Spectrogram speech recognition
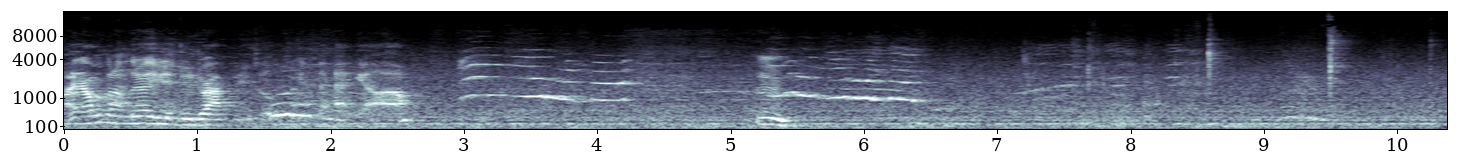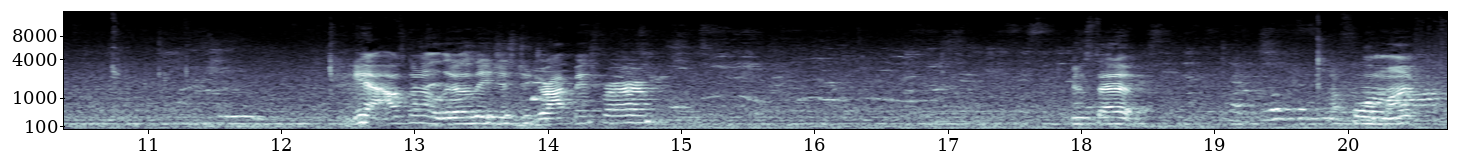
like I was gonna literally just do drop-ins. Ooh, look at that, y'all. Mm. Yeah, I was gonna literally just do drop-ins for her. Instead of a full month.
